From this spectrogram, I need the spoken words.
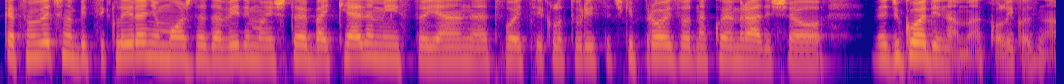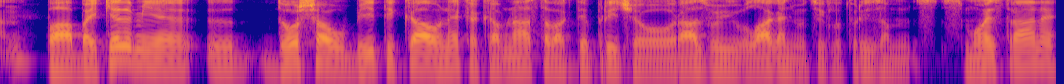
kad smo već na bicikliranju, možda da vidimo i što je Bike Academy, isto jedan tvoj cikloturistički proizvod na kojem radiš evo, već godinama, koliko znam. Pa Academy je e, došao u biti kao nekakav nastavak te priče o razvoju i ulaganju u cikloturizam s moje strane. E,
